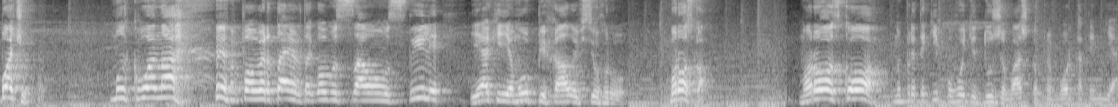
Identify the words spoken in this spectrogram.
Бачу! Маквана повертає в такому самому стилі, як і йому піхали всю гру. Морозко! Морозко! Ну при такій погоді дуже важко приборкати м'яч.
